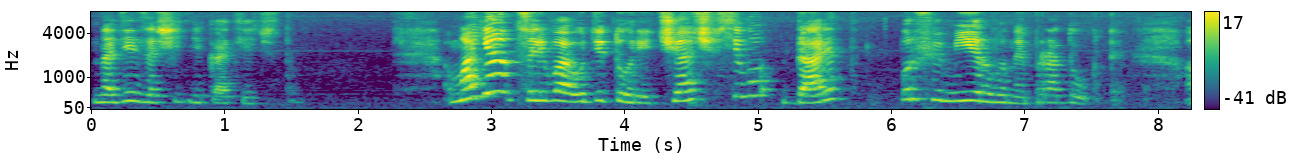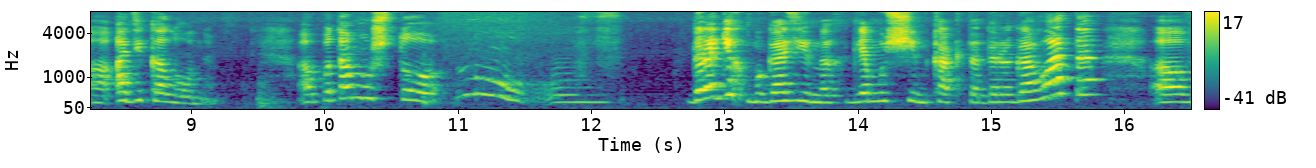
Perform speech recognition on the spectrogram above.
на День защитника Отечества? Моя целевая аудитория чаще всего дарит парфюмированные продукты, одеколоны. А, потому что ну, в дорогих магазинах для мужчин как-то дороговато, а,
